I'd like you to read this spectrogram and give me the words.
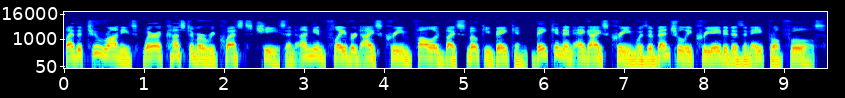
by the two Ronnies, where a customer requests cheese and onion-flavored ice cream followed by smoky bacon. Bacon and egg ice cream was eventually created as an April Fool's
